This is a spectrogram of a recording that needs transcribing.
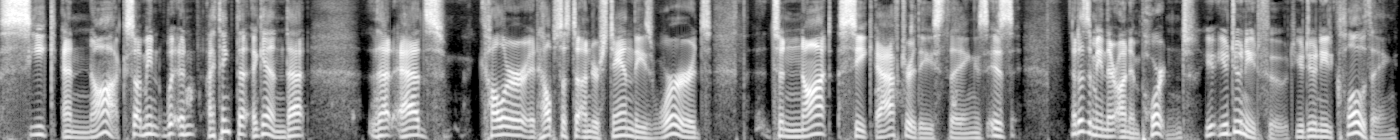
seek, and knock. So, I mean, and I think that, again, that that adds color. It helps us to understand these words to not seek after these things is that doesn't mean they're unimportant. You, you do need food, you do need clothing.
